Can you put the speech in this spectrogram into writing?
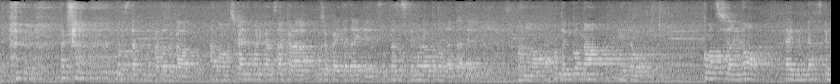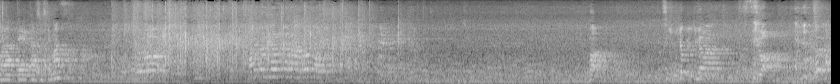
たくさんのスタッフの方とかあの司会の森川さんからご紹介いただいて出させてもらうことになったんであの本当にこんな、えー、と小松市内のライブに出させてもらって感謝してます。まあ次2曲いきます。わすわ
